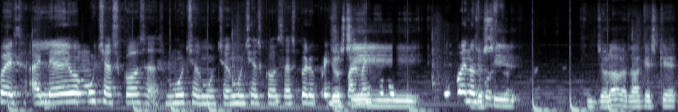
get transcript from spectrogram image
pues ahí le debo muchas cosas, muchas, muchas, muchas cosas, pero principalmente yo, sí, yo, sí, yo la verdad que es que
